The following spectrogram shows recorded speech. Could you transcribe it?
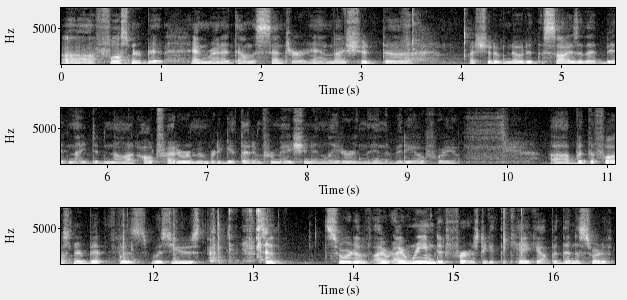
uh, Forstner bit and ran it down the center and I should uh, I should have noted the size of that bit and I did not. I'll try to remember to get that information in later in, in the video for you. Uh, but the Forstner bit was, was used to sort of, I, I, reamed it first to get the cake out, but then to sort of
